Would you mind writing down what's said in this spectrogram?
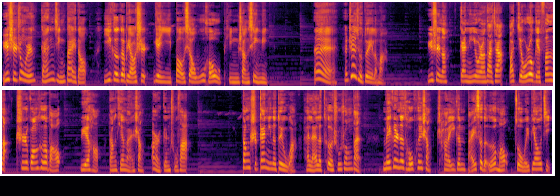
于是众人赶紧拜倒，一个个表示愿意报效吴侯，拼上性命。哎，这就对了嘛。于是呢，甘宁又让大家把酒肉给分了，吃光喝饱，约好当天晚上二更出发。当时甘宁的队伍啊，还来了特殊装扮，每个人的头盔上插了一根白色的鹅毛作为标记。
